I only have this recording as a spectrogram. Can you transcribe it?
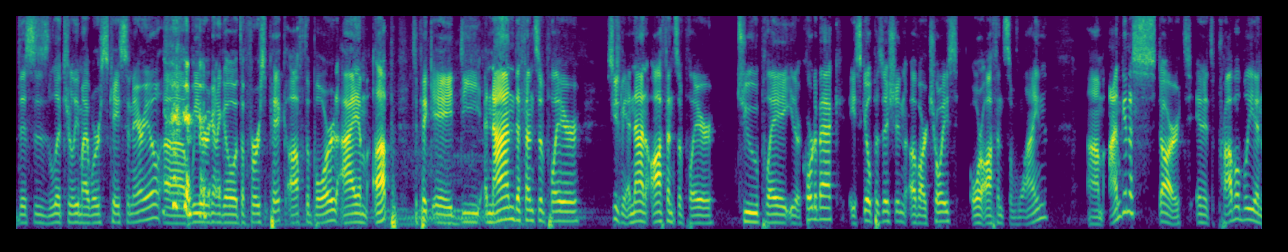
this is literally my worst case scenario. Uh, we are going to go with the first pick off the board. I am up to pick a D, a non-defensive player, excuse me, a non-offensive player to play either quarterback, a skill position of our choice, or offensive line. Um, I'm going to start, and it's probably an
